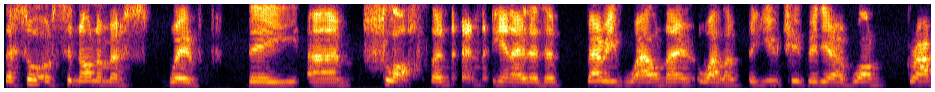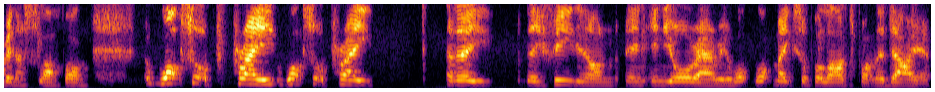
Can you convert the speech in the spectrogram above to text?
they're sort of synonymous with the um, sloth, and and you know, there's a very well known, well, a, a, YouTube video of one grabbing a sloth on. What sort of prey? What sort of prey are they they feeding on in, in your area? What what makes up a large part of their diet?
